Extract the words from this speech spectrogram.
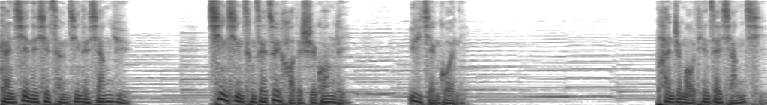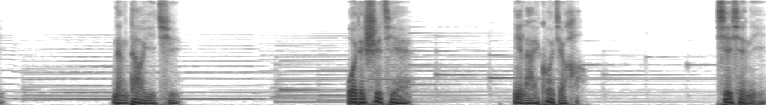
感谢那些曾经的相遇，庆幸曾在最好的时光里遇见过你，盼着某天再想起，能道一句。我的世界，你来过就好。谢谢你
